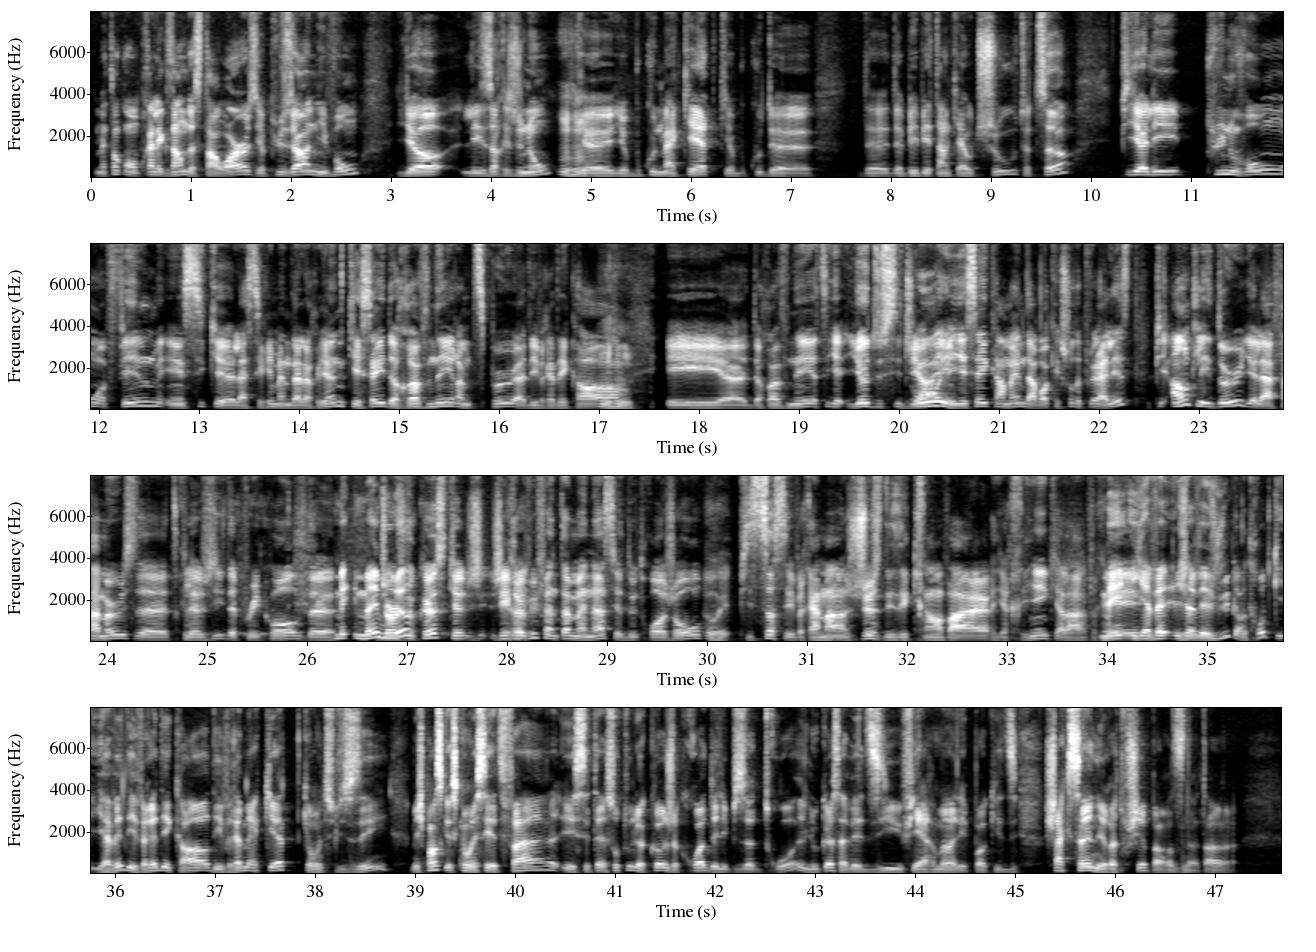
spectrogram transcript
Mettons qu'on prend l'exemple de Star Wars, il y a plusieurs niveaux. Il y a les originaux, Mhm. il y a beaucoup de maquettes, qu'il y a beaucoup de de, de bébites en caoutchouc, tout ça. Puis il y a les plus nouveaux films ainsi que la série Mandalorian qui essayent de revenir un petit peu à des vrais décors Mhm. Et euh, de revenir. Il y, a- il y a du CGI, Oui. mais ils essayent quand même d'avoir quelque chose de plus réaliste. Puis entre les deux, il y a la fameuse euh, trilogie de prequels de Mais même George là. Lucas que j'ai Oui. revu Phantom Menace il y a 2-3 jours. Oui. Puis ça, c'est vraiment juste des écrans verts. Il n'y a rien qui a l'air vrai. Mais il y avait, j'avais vu qu'entre autres, qu'il y avait des vrais décors, des vraies maquettes qu'ils ont utilisées. Mais je pense que ce qu'ils ont essayé de faire, et c'était surtout le cas, je crois, de l'épisode 3, et Lucas avait dit fièrement à l'époque, il dit chaque scène est retouchée par ordinateur.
